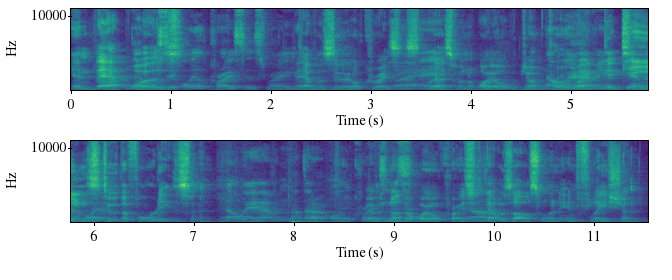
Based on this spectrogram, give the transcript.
And that That was, was the oil crisis, right? that was the oil crisis. Right. That's when oil jumped Now from like the teens oil- to the 40s. Now we have another oil We have crisis. another oil crisis. Yeah. That was also an inflation.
